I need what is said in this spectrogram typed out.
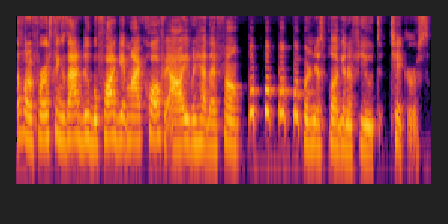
That's one of the first things I do before I get my coffee. I'll even have that phone boop, boop, boop, and just plug in a few t- tickers.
